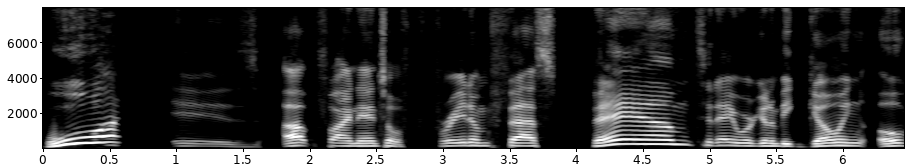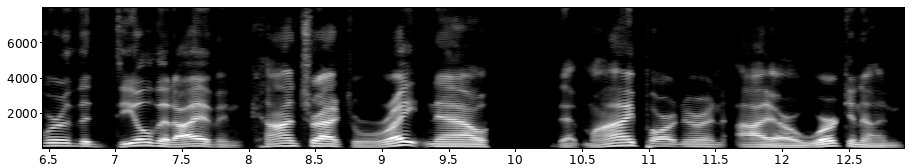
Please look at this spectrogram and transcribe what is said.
What is up, Financial Freedom Fast fam? Today we're going to be going over the deal that I have in contract right now that my partner and I are working on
